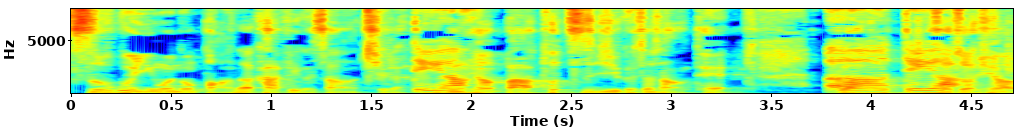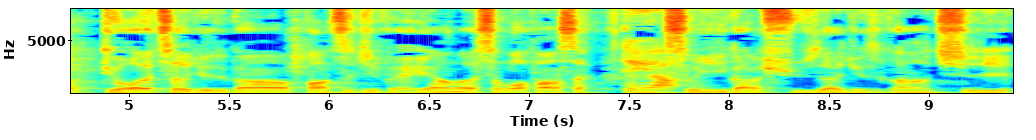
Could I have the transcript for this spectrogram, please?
只不过因为侬碰着咖啡搿桩事体了，侬想摆脱之前搿只状态，呃或者想调一只就是讲帮自己勿一样个生活方式，对啊。所以讲选择就是讲去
